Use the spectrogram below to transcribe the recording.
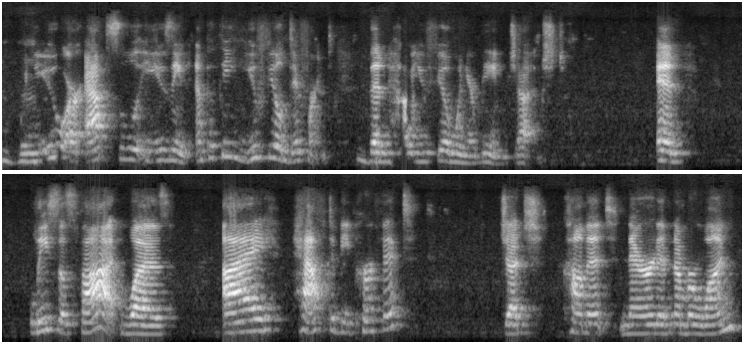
mm-hmm. when you are absolutely using empathy you feel different mm-hmm. than how you feel when you're being judged and lesa's thought was i have to be perfect judge comment narrative number one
